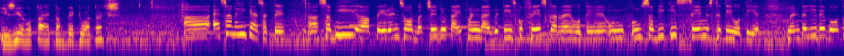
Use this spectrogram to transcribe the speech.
इजियर होता है कंपेयर टू अदर्स ऐसा नहीं कह सकते सभी पेरेंट्स और बच्चे जो टाइप वन डायबिटीज़ को फेस कर रहे होते हैं उन उन सभी की सेम स्थिति होती है। Mentally they both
